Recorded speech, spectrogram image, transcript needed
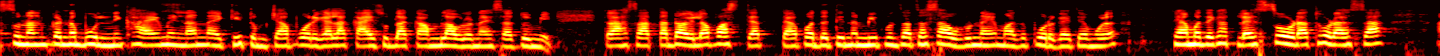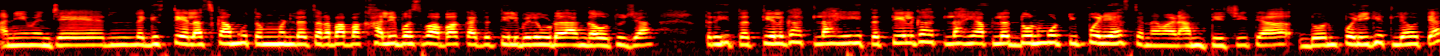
सुनांकडनं बोलणी खाय मिळणार नाही की तुमच्या पोरग्याला काय सुद्धा काम लावलं नाही सा तुम्ही. तर असं आता डॉयला असतात त्या पद्धतीनं मी पण आता सावरू नाही माझं पोरगा त्यामुळं. त्यामध्ये घातलाय सोडा थोडासा आणि म्हणजे लगेच तेलाच काम होतं म्हटलं जरा बाबा खाली बस बाबा काय तर तेल बिल अंगावं अंगावर तुझ्या. तर इथं तेल घातलं आहे इथं तेल घातलं आहे. आपलं दोन मोठी पळी असते ना मॅडम आमटीची त्या दोन पळी घेतल्या होत्या.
